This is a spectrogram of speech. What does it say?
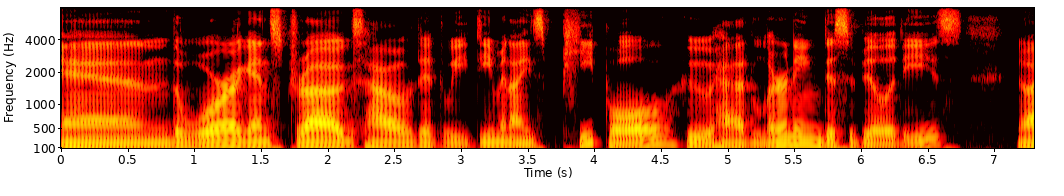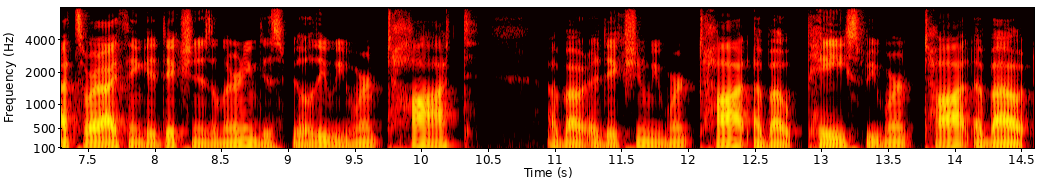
And the war against drugs, how did we demonize people who had learning disabilities? You know, that's where I think addiction is a learning disability. We weren't taught about addiction. We weren't taught about pace. We weren't taught about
